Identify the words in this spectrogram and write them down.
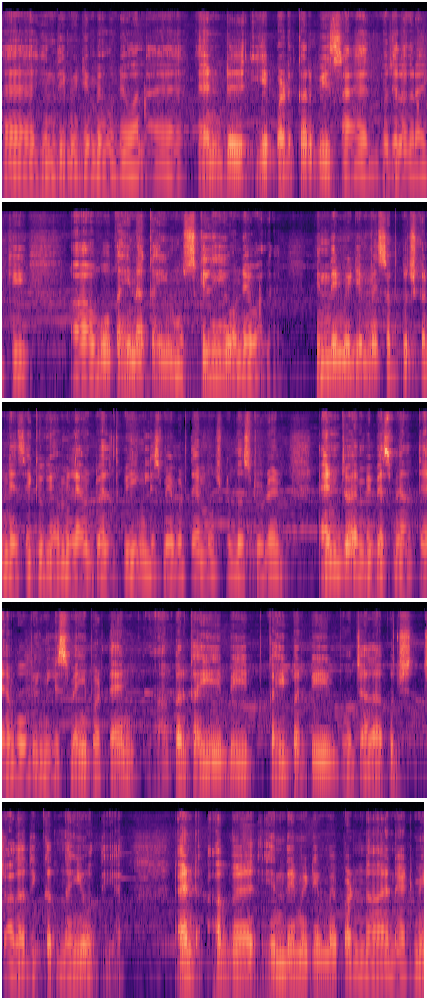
है, हिंदी मीडियम में होने वाला है एंड ये पढ़कर भी शायद मुझे लग रहा है कि वो कहीं ना कहीं मुश्किल ही होने वाला है। हिंदी मीडियम में सब कुछ करने से, क्योंकि हम 11th-12th भी इंग्लिश में ही पढ़ते हैं most of the student and जो एमबीबीएस में आते हैं, वो भी इंग्लिश में ही पढ़ते हैं एंड वहाँ पर कहीं भी, कहीं पर भी बहुत ज़्यादा कुछ, ज़्यादा दिक्कत नहीं होती है। एंड अब हिंदी मीडियम में पढ़ना एनाटमी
